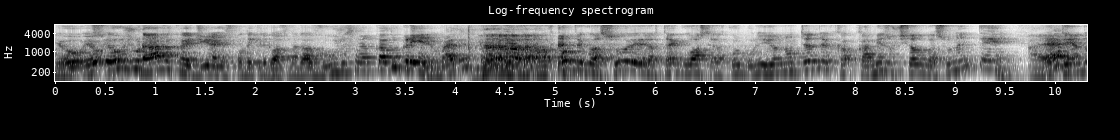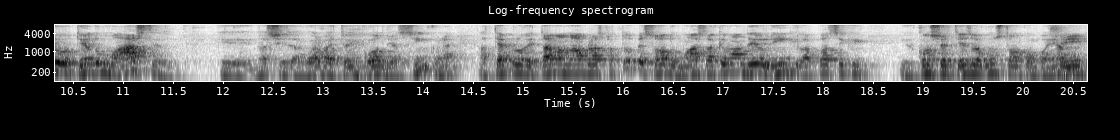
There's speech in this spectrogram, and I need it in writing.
Eu, eu, eu jurava que o Edinho ia responder que ele gosta mais do azul justamente por causa do Grêmio, mas é não, a cor do Iguaçu eu até gosto, é a cor bonita. Eu não tenho camisa oficial do Iguaçu, nem tem. Ah, é? Eu tenho do, tenho do Master, que nós agora vai ter um encontro dia 5, né? Até aproveitar e mandar um abraço para todo o pessoal do Master, lá que eu mandei o link, lá pode ser que, com certeza alguns estão acompanhando. Sim.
